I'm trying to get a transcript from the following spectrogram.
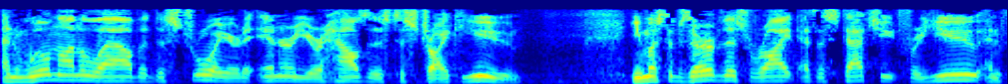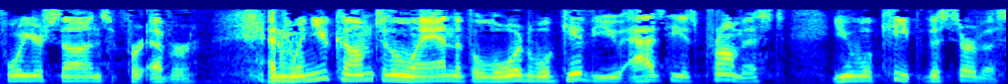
and will not allow the destroyer to enter your houses to strike you. You must observe this rite as a statute for you and for your sons forever. And when you come to the land that the Lord will give you as he has promised, you will keep this service.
